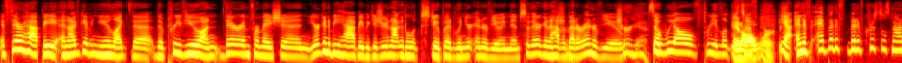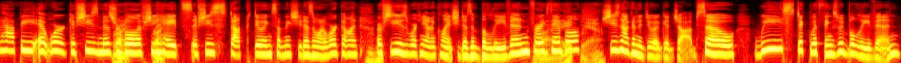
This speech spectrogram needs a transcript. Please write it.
if they're happy, and I've given you like the the preview on their information, you're gonna be happy because you're not gonna look stupid when you're interviewing them. So they're gonna have a better interview. Sure, yeah. So we all three look. Good. It so all if- works. Yeah, and if and, but if but if Crystal's not happy at work, if she's miserable, Right, if she right. hates, if she's stuck doing something she doesn't want to work on, or if she's working on a client she doesn't believe in, for Mm-hmm. Right, example, yeah. she's not going to do a good job. So we stick with things we believe in.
